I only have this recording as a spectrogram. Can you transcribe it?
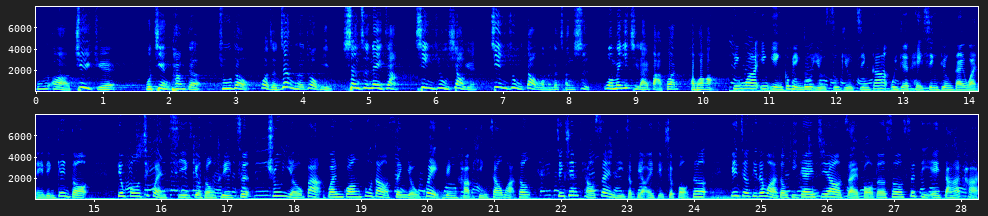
不啊拒绝不健康的猪肉或者任何肉品，甚至内脏进入校园，进入到我们的城市。我们一起来把关，好不好？另外，因应国民旅游需求增加，为了提升中台湾的能见度。中部七管区共同推出出游吧观光步道生游会联合行销活动，精心挑选二十条的特色步道。民众伫咧活动期间，只要在报道所设置的打卡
